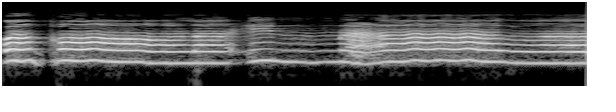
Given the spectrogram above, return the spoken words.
فقال إن هذا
